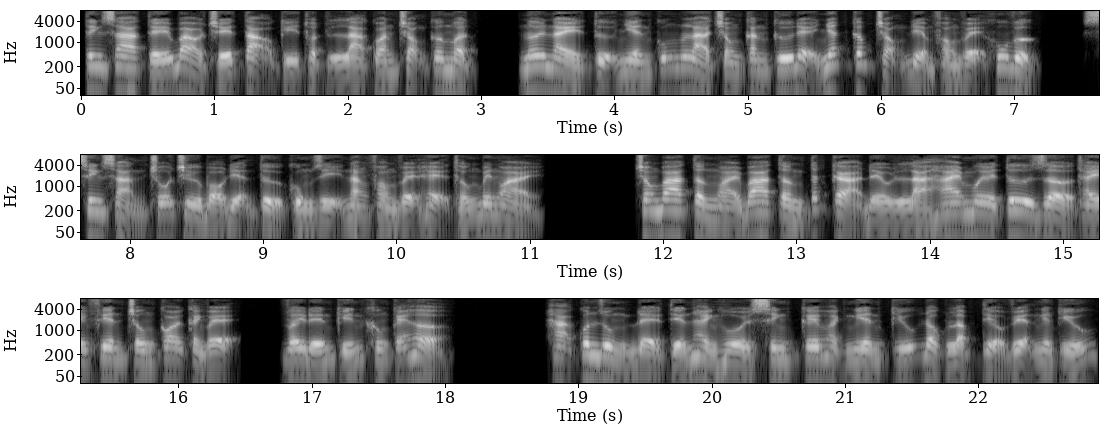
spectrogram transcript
Tinh sa tế bào chế tạo kỹ thuật là quan trọng cơ mật, nơi này tự nhiên cũng là trong căn cứ đệ nhất cấp trọng điểm phòng vệ khu vực, sinh sản chỗ trừ bỏ điện tử cùng dị năng phòng vệ hệ thống bên ngoài. Trong 3 tầng ngoài 3 tầng tất cả đều là 24 giờ thay phiên trông coi cảnh vệ, vây đến kín không kẽ hở. Hạ quân dùng để tiến hành hồi sinh kế hoạch nghiên cứu độc lập tiểu viện nghiên cứu,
